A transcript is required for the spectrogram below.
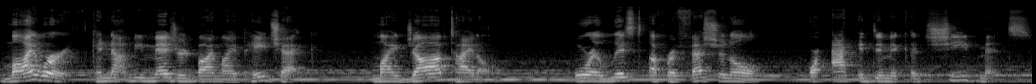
My worth cannot be measured by my paycheck, my job title or a list of professional or academic achievements.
